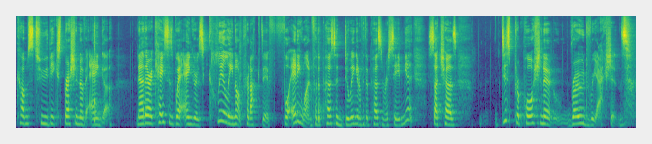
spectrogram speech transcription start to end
comes to the expression of anger. Now, there are cases where anger is clearly not productive for anyone, for the person doing it or for the person receiving it, such as disproportionate road reactions.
